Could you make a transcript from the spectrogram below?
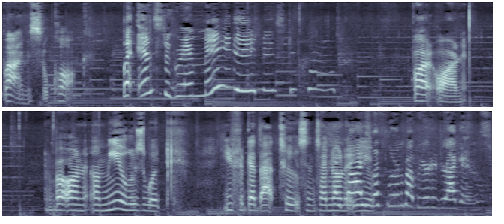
Bye, Mr. Clock. But Instagram made it, Mr. Crab. But on, but on Amuse, which you should get that too, since I know Hey that guys, you. let's learn about bearded dragons.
